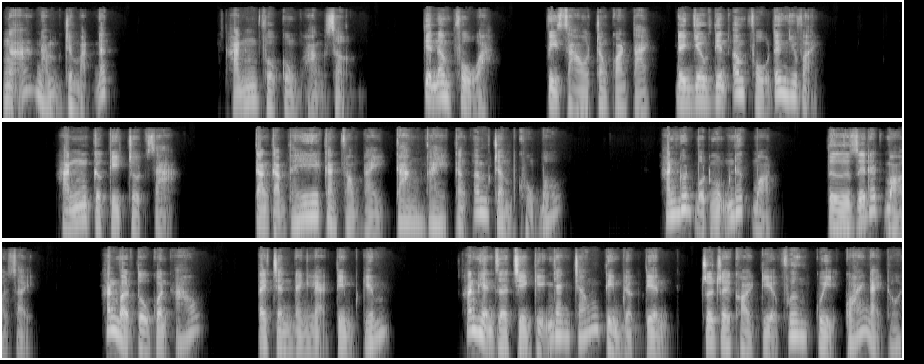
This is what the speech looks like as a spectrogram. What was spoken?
ngã nằm trên mặt đất. Hắn vô cùng hoảng sợ. Tiền âm phủ à? Vì sao trong quan tài để nhiều tiền âm phủ tới như vậy? Hắn cực kỳ trột dạ. Càng cảm thấy căn phòng này càng ngày càng âm trầm khủng bố. Hắn nuốt một ngụm nước bọt, từ dưới đất bò dậy. Hắn mở tủ quần áo, tay chân đành lẹ tìm kiếm. Hắn hiện giờ chỉ nghĩ nhanh chóng tìm được tiền rồi rời khỏi địa phương quỷ quái này thôi.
